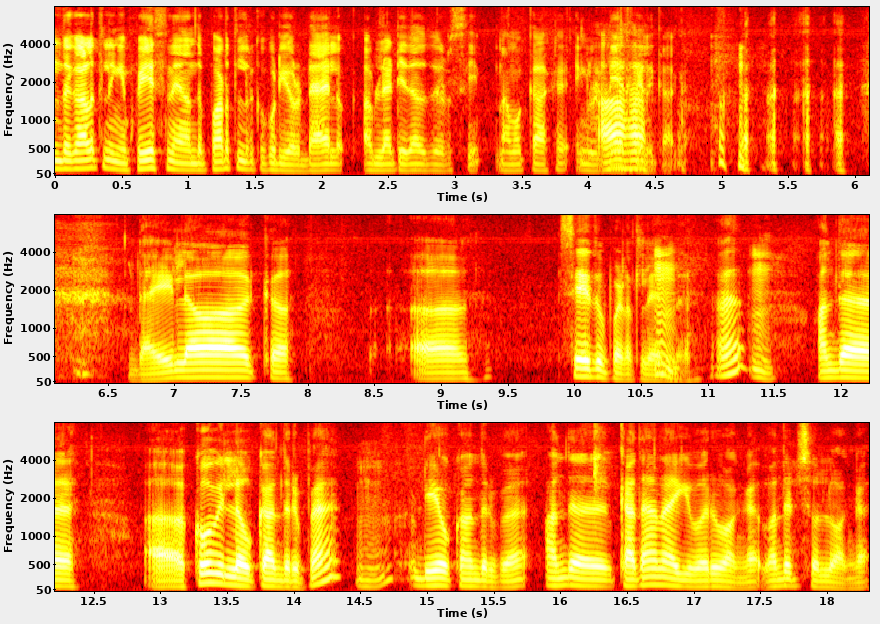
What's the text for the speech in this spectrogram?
அந்த காலத்தில் நீங்கள் பேசின அந்த படத்தில் இருக்கக்கூடிய ஒரு டயலாக் அப்படிலாட்டி ஏதாவது ஒரு சீன் நமக்காக எங்களுடைய நேயர்களுக்காக. டைலாக் சேது படத்தில் இருந்து அந்த கோவிலில் உட்காந்துருப்பேன் அப்படியே உட்காந்துருப்பேன் அந்த கதாநாயகி வருவாங்க. வந்துட்டு சொல்லுவாங்க.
